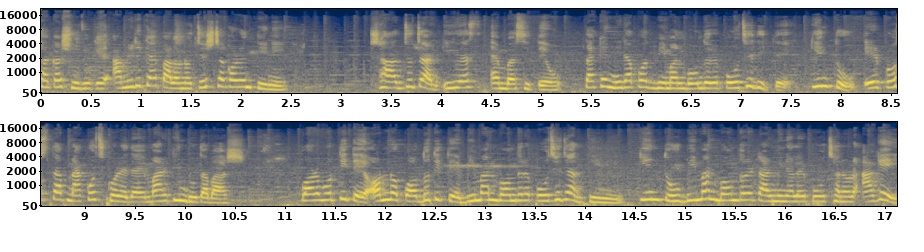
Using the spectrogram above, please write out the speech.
থাকার সুযোগে আমেরিকায় পালানোর চেষ্টা করেন তিনি। সাহায্য চান ইউএস এম্বাসিতেও, তাকে নিরাপদ বিমানবন্দরে পৌঁছে দিতে। কিন্তু এর প্রস্তাব নাকচ করে দেয় মার্কিন দূতাবাস। পরবর্তীতে অন্য পদ্ধতিতে বিমানবন্দরে পৌঁছে যান তিনি। কিন্তু বিমানবন্দরে টার্মিনালে পৌঁছানোর আগেই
